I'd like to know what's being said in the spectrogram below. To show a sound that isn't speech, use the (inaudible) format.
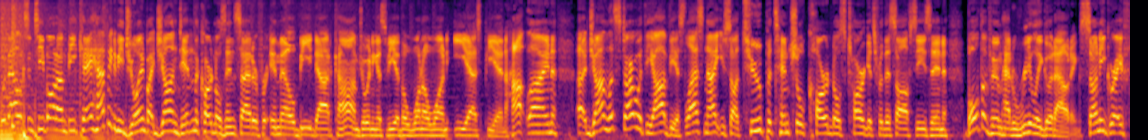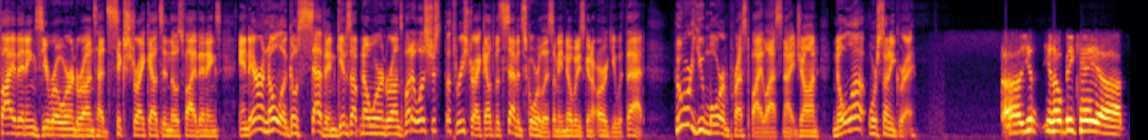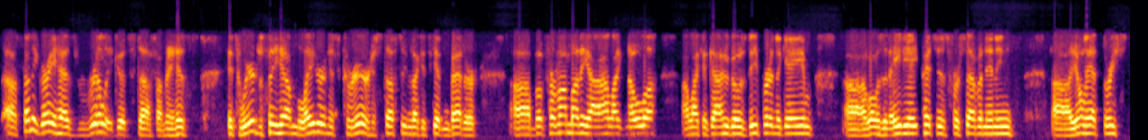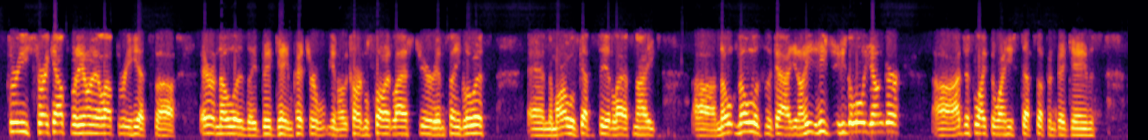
With Alex and T-Bone on BK, happy to be joined by John Denton, the Cardinals insider for MLB.com, joining us via the 101 ESPN hotline. Uh, John, let's start with the obvious. Last night, you saw two potential Cardinals targets for this offseason, both of whom had really good outings. Sonny Gray, five innings, zero earned runs, had six strikeouts in those five innings. And Aaron Nola goes seven, gives up no earned runs, but it was just the three strikeouts, but seven scoreless. I mean, nobody's going to argue with that. Who were you more impressed by last night, John? Nola or Sonny Gray? Uh, you you know, BK, uh, uh, Sonny Gray has really good stuff. I mean, his it's weird to see him later in his career. His stuff seems like it's getting better. Uh, but for my money, I, I like Nola. I like a guy who goes deeper in the game. Uh, what was it? 88 pitches for seven innings. Uh, he only had three three strikeouts, but he only allowed three hits. Uh, Aaron Nola is a big game pitcher. You know, the Cardinals saw it last year in St. Louis, and the Marlins got to see it last night. Uh, Nola's the guy. You know, he, he's he's a little younger. Uh, I just like the way he steps up in big games.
